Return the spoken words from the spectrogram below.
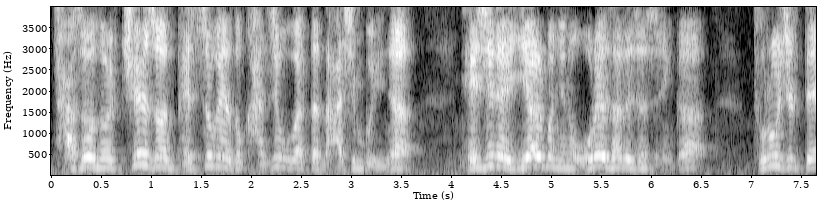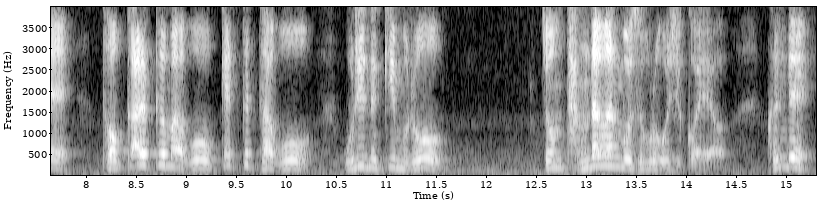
자손을 최소한 뱃속에라도 가지고 갔다 나신 분이냐, 대신에 이 할머니는 오래 살으셨으니까 들어오실 때 더 깔끔하고 깨끗하고 우리 느낌으로 좀 당당한 모습으로 오실 거예요. 근데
